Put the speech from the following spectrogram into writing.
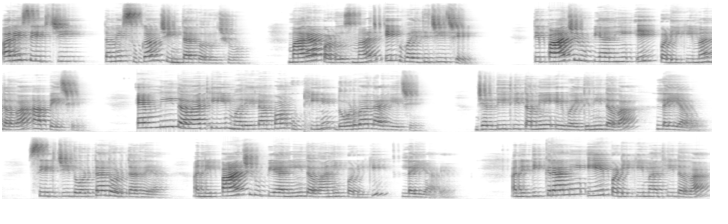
અરે શેઠજી, તમે શું કામ ચિંતા કરો છો? મારા પડોશમાં જ એક વૈદ્યજી છે. તે પાંચ રૂપિયાની એક પડીકીમાં દવા આપે છે. એમની દવાથી મરેલા પણ ઉઠીને દોડવા લાગે છે. જલ્દીથી તમે એ વૈદ્યની દવા લઈ આવો. શેઠજી દોડતા દોડતા ગયા અને પાંચ રૂપિયાની દવાની પડીકી લઈ આવ્યા. અને દીકરાને એ પડીકીમાંથી દવા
